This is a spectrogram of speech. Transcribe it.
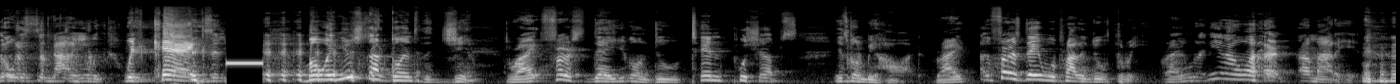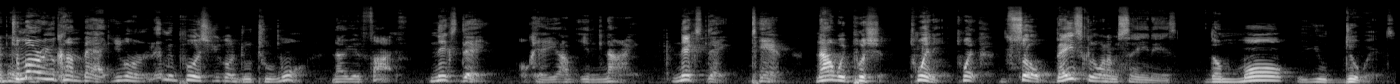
we're sitting out here with, with kegs and but when you start going to the gym, right? First day you're gonna do ten push-ups. It's gonna be hard, right? First day we'll probably do three, right? I'm like, you know what? I'm out of here. Tomorrow you come back. You're gonna let me push. You're gonna do two more. Now you're at five. Next day, okay, I'm eating nine. Next day, ten. Now we're pushing 20, 20. So basically, what I'm saying is, the more you do it,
